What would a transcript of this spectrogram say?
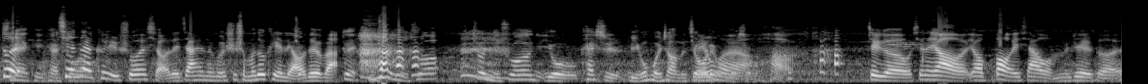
对，现在可以开始。现在可以说小的加深的故事，是什么都可以聊，对吧？对，就是你说，就是你说有开始灵魂上的交流的时候，好，这个我现在要要报一下我们这个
